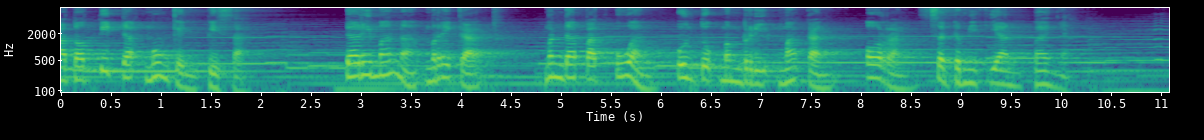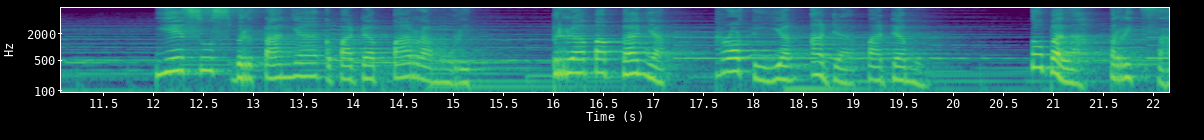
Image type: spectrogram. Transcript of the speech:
atau tidak mungkin bisa. Dari mana mereka mendapat uang untuk memberi makan orang sedemikian banyak? Yesus bertanya kepada para murid, "Berapa banyak roti yang ada padamu? Cobalah periksa."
